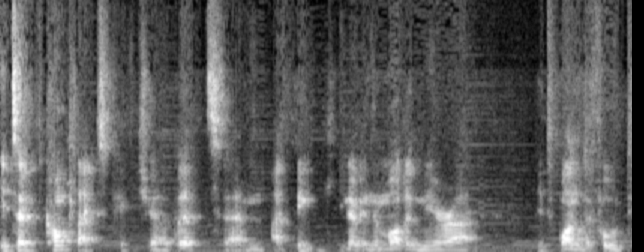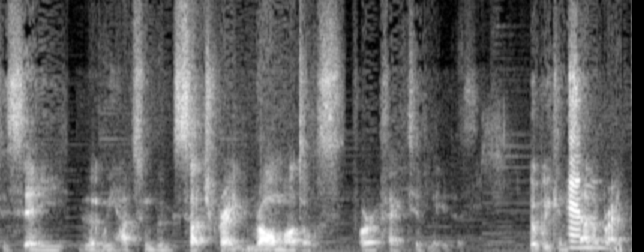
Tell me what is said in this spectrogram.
it's a complex picture, but um, I think you know in the modern era, it's wonderful to see that we have some such great role models for effective leaders that we can and, celebrate.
